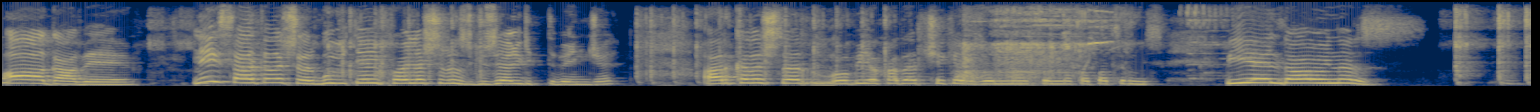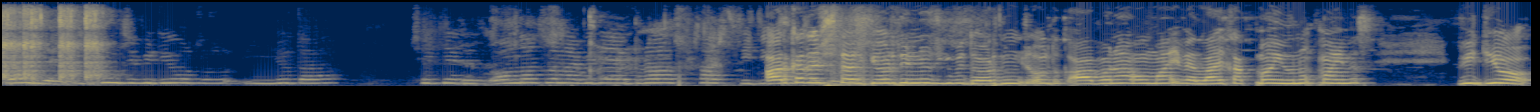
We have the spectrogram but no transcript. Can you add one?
Aga be. Neyse arkadaşlar bu videoyu paylaşırız. Güzel gitti bence. Arkadaşlar lobiye kadar çekeriz. Ondan sonra kapatır mıyız? Bir el daha oynarız. Ben de ikinci videoyu da çekeriz. Ondan sonra bir de Brawl Stars videosu Arkadaşlar çekeriz. gördüğünüz gibi dördüncü olduk. Abone olmayı ve like atmayı unutmayınız. Video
